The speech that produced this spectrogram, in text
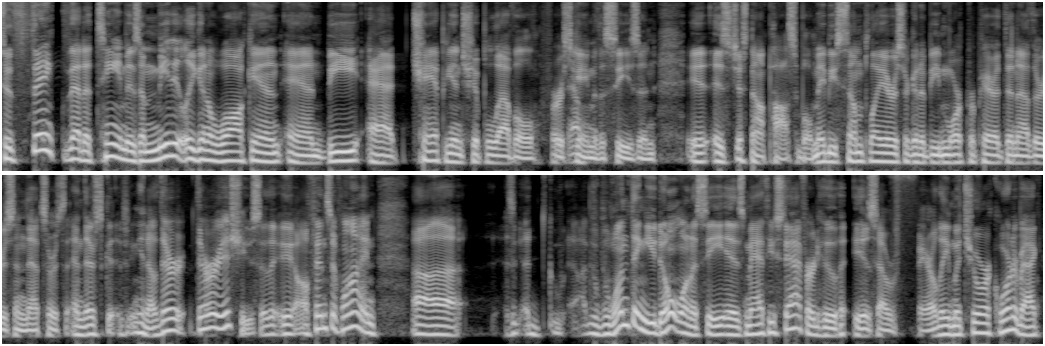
to think that a team is immediately going to walk in and be at championship level first Yep. game of the season is just not possible. Maybe some players are going to be more prepared than others, and that sort of. And there's, you know, there there are issues. So the offensive line. Uh, one thing you don't want to see is Matthew Stafford, who is a fairly mature quarterback.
